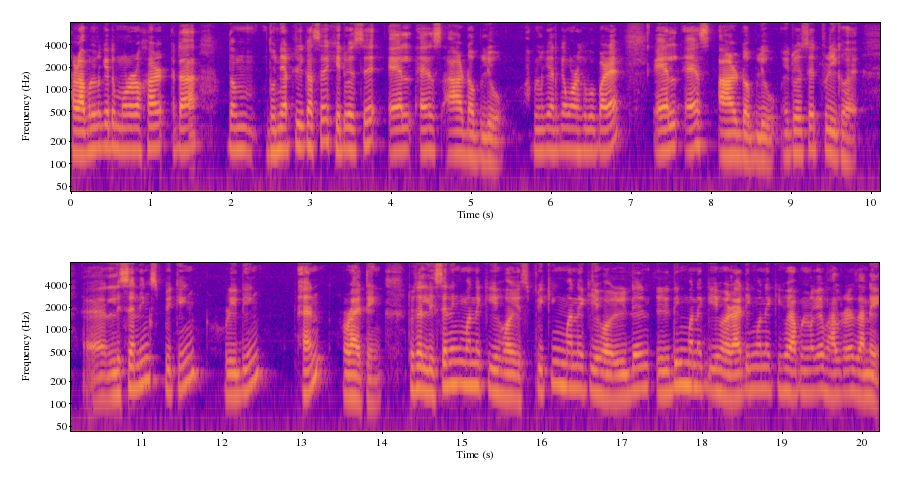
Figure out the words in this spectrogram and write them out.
আৰু আপোনালোকে এইটো মনত ৰখাৰ এটা একদম ধুনীয়া ট্ৰিক আছে সেইটো হৈছে এল এছ আৰ ডব্লিউ আপোনালোকে এনেকৈ মনত ৰাখিব পাৰে এল এছ আৰ ডব্লিউ এইটো হৈছে ট্ৰিক হয়। Listening speaking reading and writing তো এতিয়া লিচেনিং মানে কি হয় স্পিকিং মানে কি হয় ৰিডিং ৰিডিং মানে কি হয় ৰাইটিং মানে কি হয় আপোনালোকে ভালদৰে জানেই।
